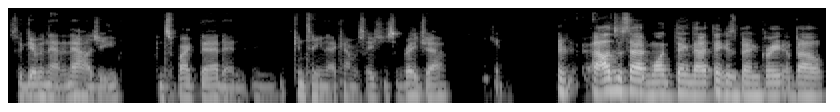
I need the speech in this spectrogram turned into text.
So given that analogy can spark that and, and continue that conversation. So great job. Thank you. I'll just add one thing that I think has been great about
